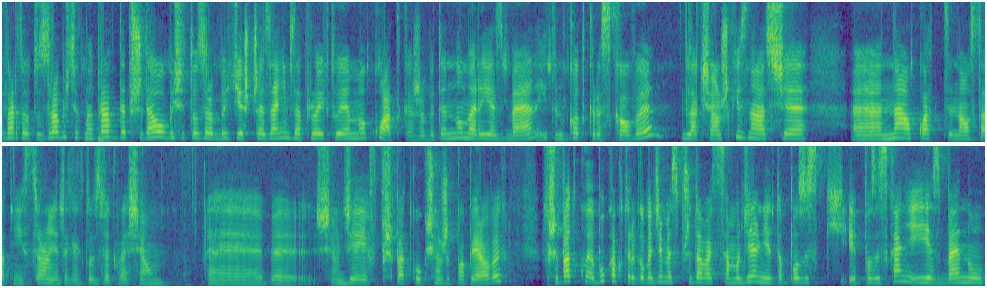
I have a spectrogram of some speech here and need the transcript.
warto to zrobić. Tak naprawdę przydałoby się to zrobić jeszcze zanim zaprojektujemy okładkę, żeby ten numer ISBN i ten kod kreskowy dla książki znalazł się e, na okładce na ostatniej stronie, tak jak to zwykle się, e, się dzieje w przypadku książek papierowych. W przypadku e-booka, którego będziemy sprzedawać samodzielnie, to pozyskanie ISBN-u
